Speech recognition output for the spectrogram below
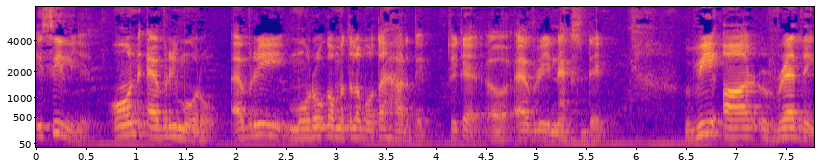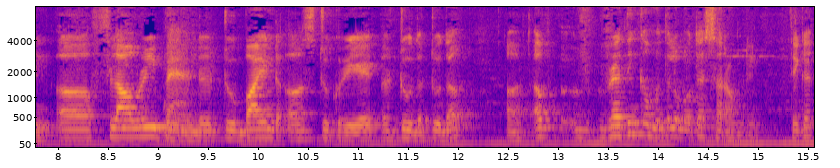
इसीलिए on every morrow every morrow का मतलब होता है हर दिन, ठीक है? Every next day we are wreathing a flowery band to bind us to create to the to the earth. अब wreathing का मतलब होता है सराउंडिंग ठीक है?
